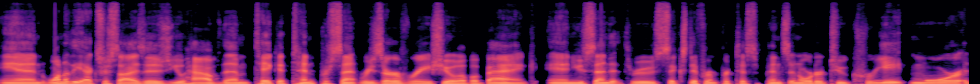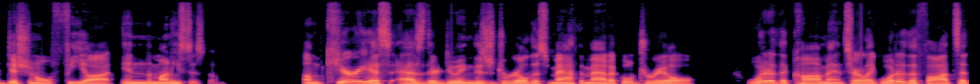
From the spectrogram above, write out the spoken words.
And one of the exercises, you have them take a 10% reserve ratio of a bank and you send it through six different participants in order to create more additional fiat in the money system. I'm curious as they're doing this drill, this mathematical drill, what are the comments or like what are the thoughts that,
